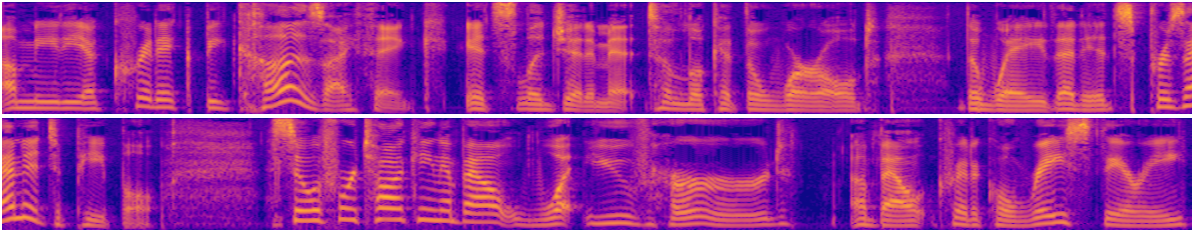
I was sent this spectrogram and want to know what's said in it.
a media critic because I think it's legitimate to look at the world the way that it's presented to people. So, if we're talking about what you've heard about critical race theory,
